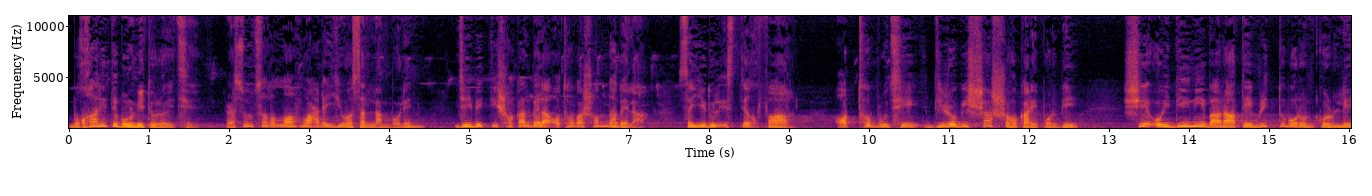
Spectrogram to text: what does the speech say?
বুখারিতে বর্ণিত রয়েছে, রাসুল সাল আলাইহি ওয়াসাল্লাম বলেন যেই ব্যক্তি সকালবেলা অথবা সন্ধ্যাবেলা সৈয়দুল ইস্তেগফার, অর্থ বুঝে দৃঢ় বিশ্বাস সহকারে পড়বে সে ওই দিনে বা রাতে মৃত্যুবরণ করলে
